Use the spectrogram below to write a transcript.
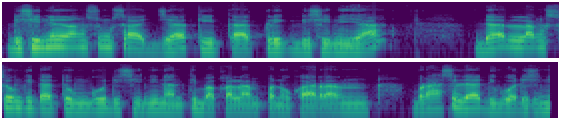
Di sini langsung saja kita klik di sini ya. Dan langsung kita tunggu di sini nanti bakalan penukaran berhasil ya dibuat di sini.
